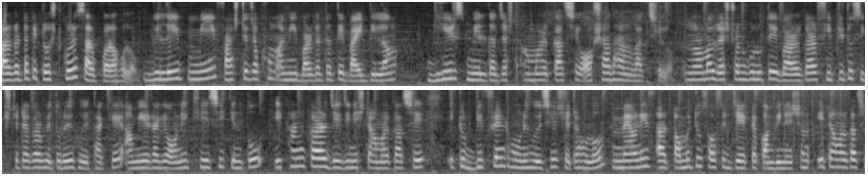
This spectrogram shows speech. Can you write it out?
বার্গারটাকে টোস্ট করে সার্ভ করা হলো। বিলিভ মি ফার্স্টে যখন আমি বার্গারটাতে বাইট দিলাম ঘির স্মেলটা জাস্ট আমার কাছে অসাধারণ লাগছিল। নর্মাল রেস্টুরেন্টগুলোতে বার্গার ফিফটি টু সিক্সটি টাকার ভেতরেই হয়ে থাকে। আমি এর আগে অনেক খেয়েছি, কিন্তু এখানকার যে জিনিসটা আমার কাছে একটু ডিফারেন্ট মনে হয়েছে, সেটা হলো ম্যানিজ আর টমেটো সসের যে একটা কম্বিনেশন এটা আমার কাছে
